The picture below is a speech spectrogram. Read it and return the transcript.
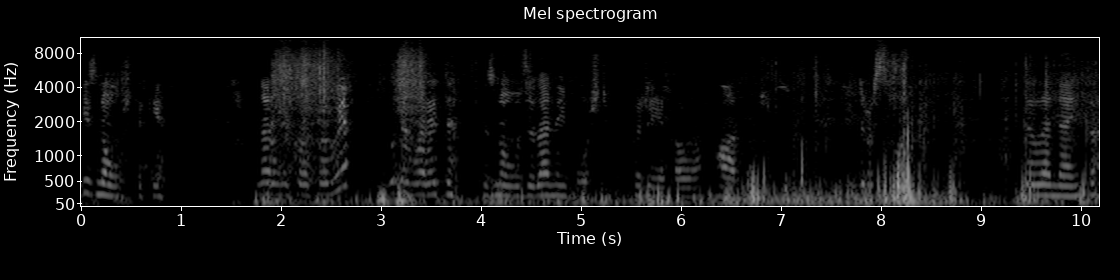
і знову ж таки нарву кропиви, будемо варити знову зелений борщ. Покажи, яка вона гарна. Підросла. Зелененька.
